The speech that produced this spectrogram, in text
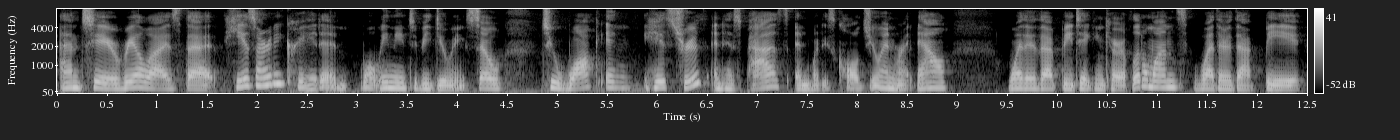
and to realize that he has already created what we need to be doing. So to walk in His truth and His paths and what He's called you in right now, whether that be taking care of little ones, whether that be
